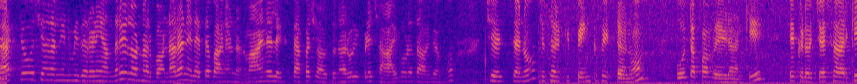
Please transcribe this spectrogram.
బ్యాక్ టు అవర్ నేను మీ ధరణి అందరూ ఎలా ఉన్నారు. బాగున్నారా? నేనైతే బాగానే ఉన్నాను. మా ఆయన లెగ్స్ పేపర్ చదువుతున్నారు. ఇప్పుడే చాయ్ కూడా తాగాము. చేస్తాను వచ్చేసరికి పెంక్ పెట్టాను. ఊతప్పం వేయడానికి. ఇక్కడ వచ్చేసరికి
